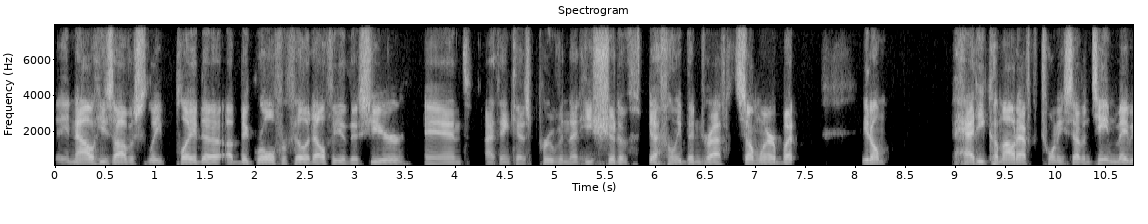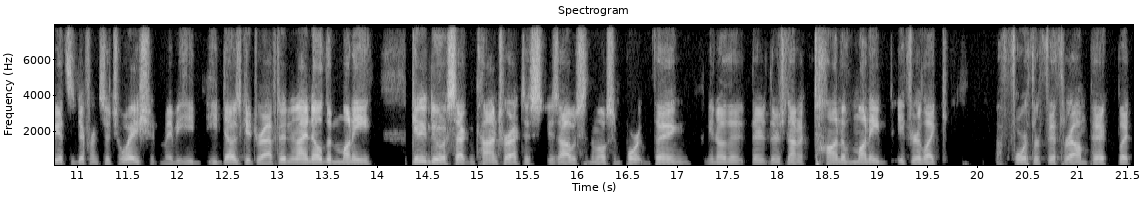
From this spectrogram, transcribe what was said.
Now he's obviously played a, a big role for Philadelphia this year, and I think has proven that he should have definitely been drafted somewhere. But you know, had he come out after 2017, maybe it's a different situation. Maybe he he does get drafted. And I know the money getting to a second contract is, is obviously the most important thing. You know, the, there, there's not a ton of money if you're like a fourth or fifth round pick, but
